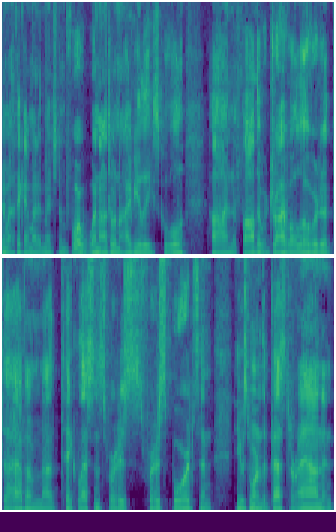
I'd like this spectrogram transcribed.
I think I might have mentioned him before, went on to an Ivy League school, uh, and the father would drive all over to, to have him uh, take lessons for his for his sports, and he was one of the best around. And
